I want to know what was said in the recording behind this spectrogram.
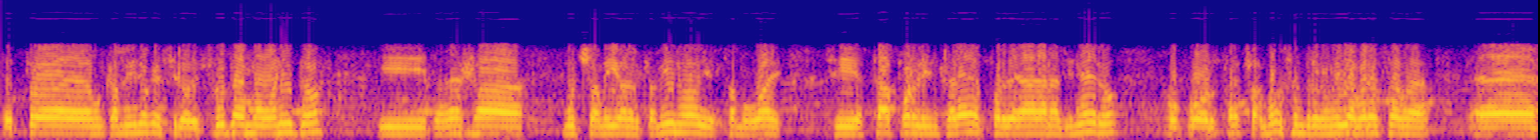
Esto es un camino que si lo disfrutas es muy bonito y te deja muchos amigos en el camino y está muy guay. Si estás por el interés, por a ganar dinero o por ser famoso, entre comillas, por eso pues, es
